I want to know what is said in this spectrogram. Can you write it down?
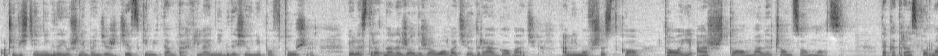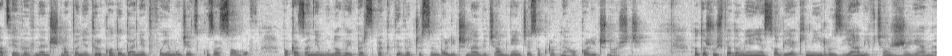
Oczywiście nigdy już nie będziesz dzieckiem i tamta chwila nigdy się nie powtórzy. Wiele strat należy odżałować i odreagować, a mimo wszystko to i aż to ma leczącą moc. Taka transformacja wewnętrzna to nie tylko dodanie Twojemu dziecku zasobów, pokazanie mu nowej perspektywy czy symboliczne wyciągnięcie z okrutnych okoliczności. To też uświadomienie sobie, jakimi iluzjami wciąż żyjemy,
